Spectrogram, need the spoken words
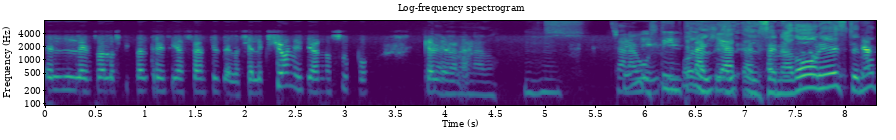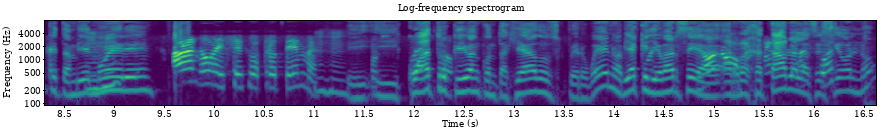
él, entró al hospital tres días antes de las elecciones, ya no supo que había ganado. San Agustín el, senador este, ¿no? Que también muere. Ah, no, ese es otro tema. y, cuatro que iban contagiados, pero bueno, había que llevarse a, rajatabla la sesión, ¿no?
